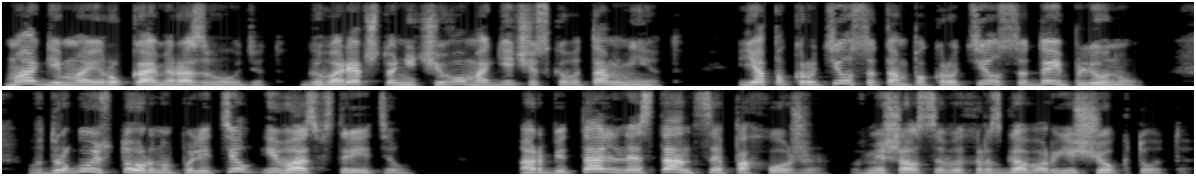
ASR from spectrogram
Маги мои руками разводят. Говорят, что ничего магического там нет. Я покрутился там, покрутился, да и плюнул. В другую сторону полетел и вас встретил. Орбитальная станция, похоже, вмешался в их разговор еще кто-то.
